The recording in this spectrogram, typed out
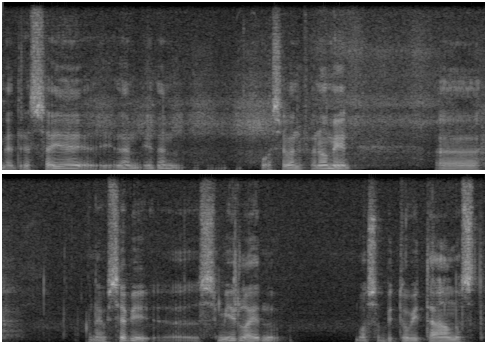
medresa je jedan, jedan poseban fenomen e, ona je u sebi e, smirila jednu osobitu vitalnost,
